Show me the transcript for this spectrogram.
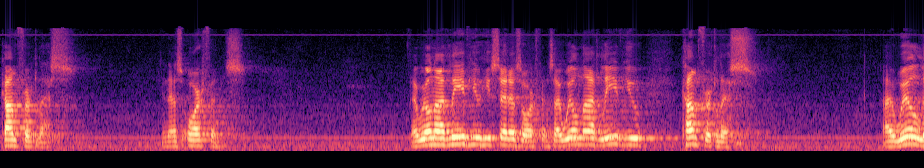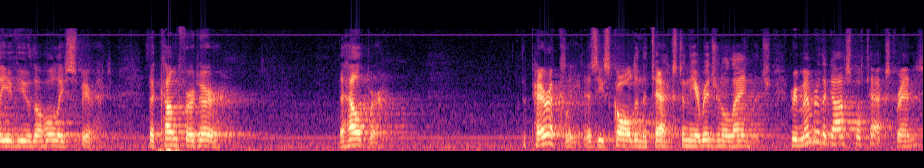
comfortless and as orphans? I will not leave you, he said, as orphans. I will not leave you comfortless. I will leave you the Holy Spirit, the Comforter, the Helper, the Paraclete, as he's called in the text in the original language. Remember the gospel text, friends.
